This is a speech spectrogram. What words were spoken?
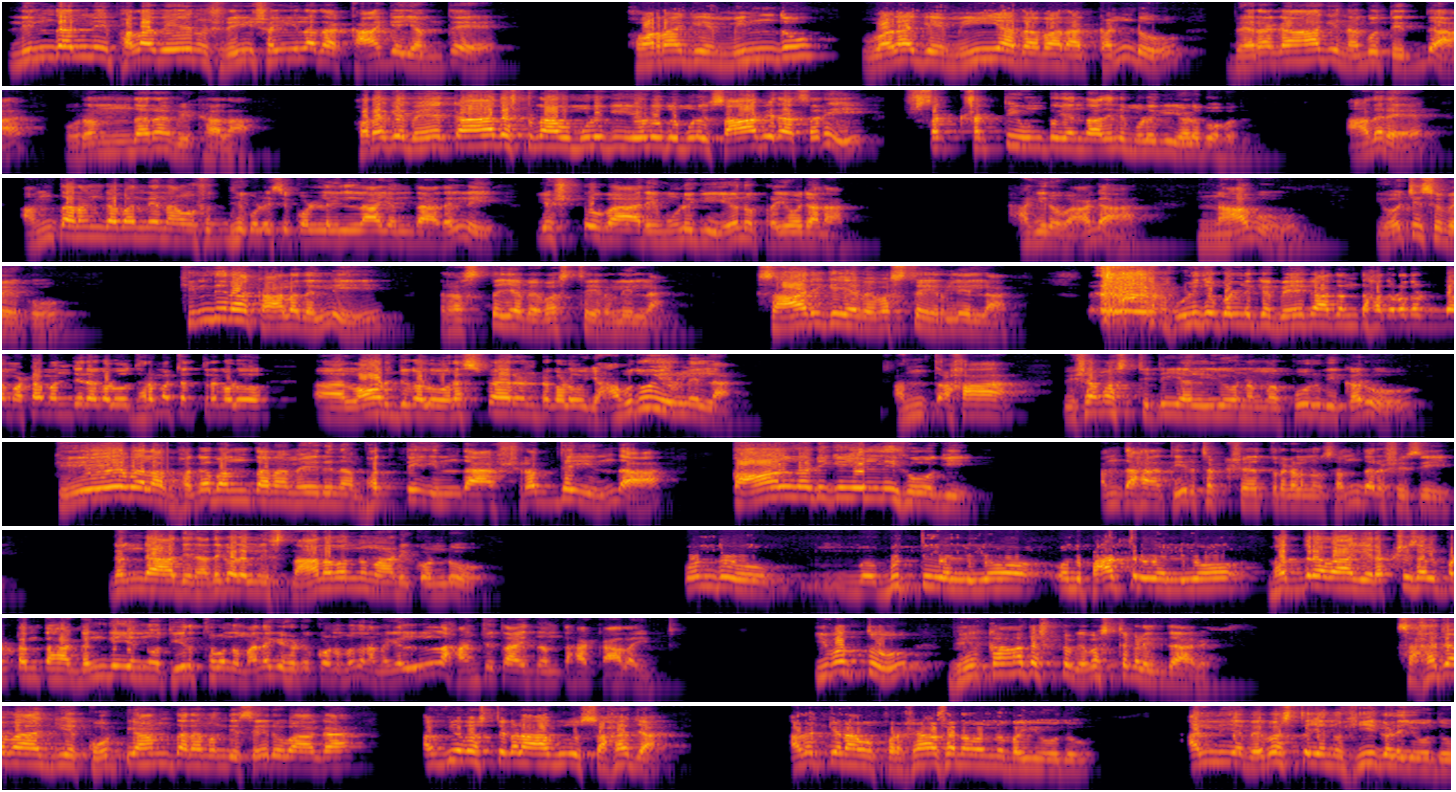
ನಿಂದಲ್ಲಿ ಫಲವೇನು ಶ್ರೀಶೈಲದ ಕಾಗೆಯಂತೆ, ಹೊರಗೆ ಮಿಂದು, ಒಳಗೆ ಮೀಯದವರ ಕಂಡು ಬೆರಗಾಗಿ ನಗುತ್ತಿದ್ದ ಪುರಂದರ ವಿಠಲ. ಹೊರಗೆ ಬೇಕಾದಷ್ಟು ನಾವು ಮುಳುಗಿ ಏಳುವುದು ಮುಳುಗಿ ಸಾವಿರ ಸರಿ ಶಕ್ತಿ ಉಂಟು ಎಂದಾದಲ್ಲಿ ಮುಳುಗಿ ಹೇಳಬಹುದು ಆದರೆ ಅಂತರಂಗವನ್ನೇ ನಾವು ಶುದ್ಧಿಗೊಳಿಸಿಕೊಳ್ಳಿಲ್ಲ ಎಂದಾದಲ್ಲಿ ಎಷ್ಟು ಬಾರಿ ಮುಳುಗಿ ಏನು ಪ್ರಯೋಜನ? ಹಾಗಿರುವಾಗ ನಾವು ಯೋಚಿಸಬೇಕು, ಹಿಂದಿನ ಕಾಲದಲ್ಲಿ ರಸ್ತೆಯ ವ್ಯವಸ್ಥೆ ಇರಲಿಲ್ಲ, ಸಾರಿಗೆಯ ವ್ಯವಸ್ಥೆ ಇರಲಿಲ್ಲ, ಉಳಿದುಕೊಳ್ಳಿಕ್ಕೆ ಬೇಕಾದಂತಹ ದೊಡ್ಡ ದೊಡ್ಡ ಮಠ ಮಂದಿರಗಳು ಧರ್ಮಛತ್ರಗಳು ಲಾಡ್ಜ್ಗಳು, ರೆಸ್ಟೋರೆಂಟ್ಗಳು ಯಾವುದೂ ಇರಲಿಲ್ಲ. ಅಂತಹ ವಿಷಮ ಸ್ಥಿತಿಯಲ್ಲಿಯೂ ನಮ್ಮ ಪೂರ್ವಿಕರು ಕೇವಲ ಭಗವಂತನ ಮೇಲಿನ ಭಕ್ತಿಯಿಂದ, ಶ್ರದ್ಧೆಯಿಂದ ಕಾಲ್ನಡಿಗೆಯಲ್ಲಿ ಹೋಗಿ ಅಂತಹ ತೀರ್ಥಕ್ಷೇತ್ರಗಳನ್ನು ಸಂದರ್ಶಿಸಿ, ಗಂಗಾದಿ ನದಿಗಳಲ್ಲಿ ಸ್ನಾನವನ್ನು ಮಾಡಿಕೊಂಡು ಒಂದು ಬುತ್ತಿಯಲ್ಲಿಯೋ, ಒಂದು ಪಾತ್ರೆಯಲ್ಲಿಯೋ ಭದ್ರವಾಗಿ ರಕ್ಷಿಸಲ್ಪಟ್ಟಂತಹ ಗಂಗೆಯನ್ನು, ತೀರ್ಥವನ್ನು ಮನೆಗೆ ಹಿಡ್ಕೊಂಡು ಬಂದು ನಮಗೆಲ್ಲ ಹಂಚುತ್ತಾ ಇದ್ದಂತಹ ಕಾಲ ಇತ್ತು. ಇವತ್ತು ಬೇಕಾದಷ್ಟು ವ್ಯವಸ್ಥೆಗಳಿದ್ದಾವೆ. ಸಹಜವಾಗಿಯೇ ಕೋಟ್ಯಾಂತರ ಮಂದಿ ಸೇರುವಾಗ ಅವ್ಯವಸ್ಥೆಗಳಾಗುವುದು ಸಹಜ. ಅದಕ್ಕೆ ನಾವು ಪ್ರಶಾಸನವನ್ನು ಬೈಯುವುದು ಅಲ್ಲಿಯ ವ್ಯವಸ್ಥೆಯನ್ನು ಹೀಗಳೆಯುವುದು,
